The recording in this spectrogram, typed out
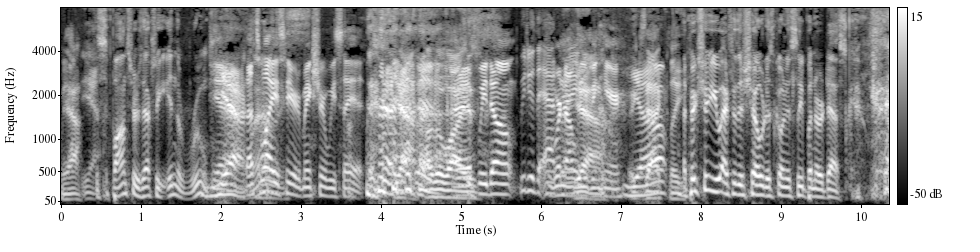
Yeah, Yeah. The sponsor is actually in the room. Yeah, Yeah. that's Wow. why he's here to make sure we say it. yeah. And Otherwise, if we don't, We do the ad we're not right. yeah, leaving here. Yeah. Exactly. I picture you after the show just going to sleep under a desk. You're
